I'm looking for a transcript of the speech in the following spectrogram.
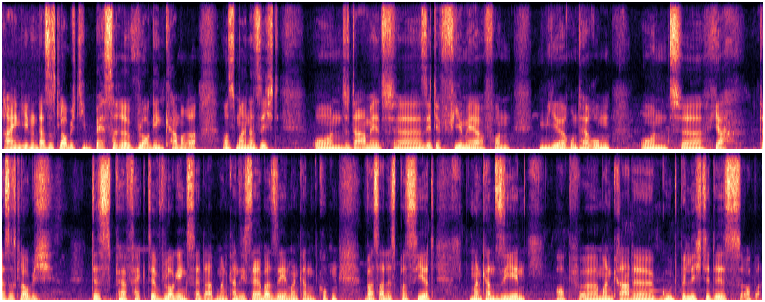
reingehen. Und das ist, glaube ich, die bessere Vlogging-Kamera aus meiner Sicht. Und damit äh, seht ihr viel mehr von mir rundherum. Und äh, ja, das ist, glaube ich, das perfekte Vlogging-Setup. Man kann sich selber sehen, man kann gucken, was alles passiert. Man kann sehen, ob äh, man gerade gut belichtet ist, ob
